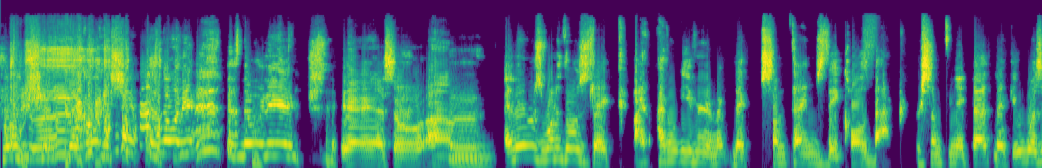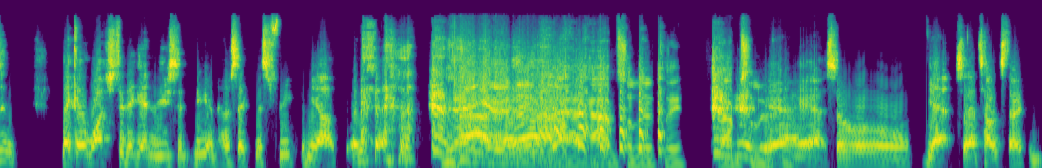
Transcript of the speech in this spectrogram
holy shit! Like holy shit! There's no one here. There's no one here. Yeah, yeah. So um, and there was one of those like I, I don't even remember. Like sometimes they call back or something like that. Like it wasn't. Like I watched it again recently, and I was like, "This freaked me out." yeah, yeah, yeah, yeah, absolutely, absolutely. yeah, yeah. So yeah, so that's how it started.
